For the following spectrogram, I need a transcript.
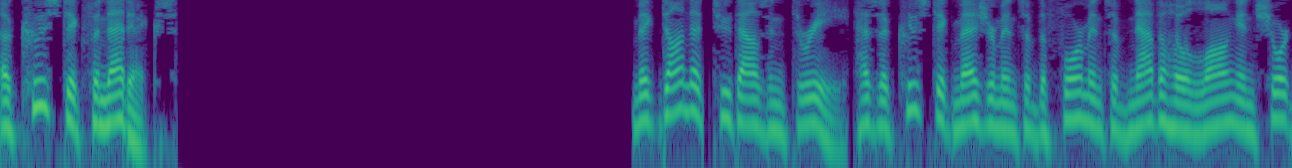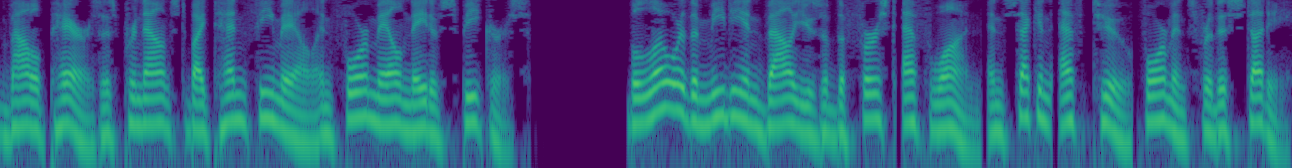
Acoustic phonetics McDonough 2003 has acoustic measurements of the formants of Navajo long and short vowel pairs as pronounced by 10 female and 4 male native speakers. Below are the median values of the first F1 and second F2 formants for this study.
